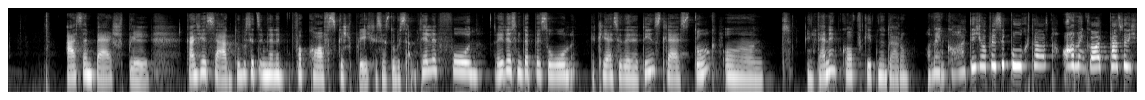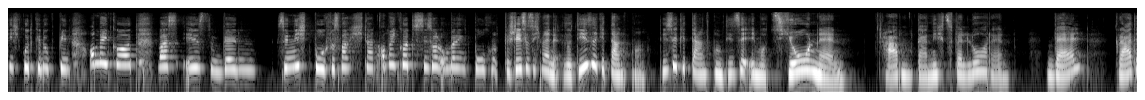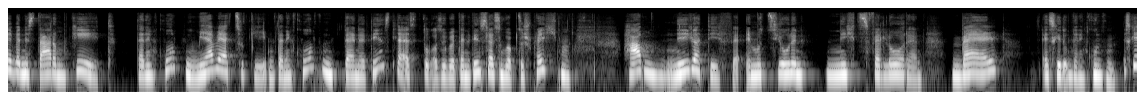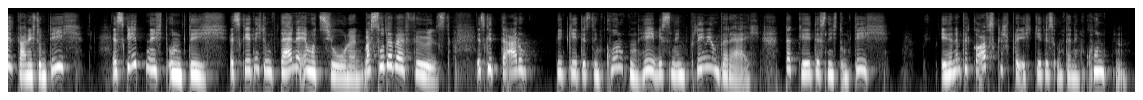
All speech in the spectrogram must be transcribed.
Als ein Beispiel kann ich jetzt sagen, du bist jetzt in einem Verkaufsgespräch, das heißt, du bist am Telefon, redest mit der Person, erklärst dir deine Dienstleistung und in deinem Kopf geht nur darum, Oh mein Gott, ich habe sie bucht hast. Oh mein Gott, was, wenn ich nicht gut genug bin? Oh mein Gott, was ist, wenn sie nicht bucht, was mache ich dann? Oh mein Gott, sie soll unbedingt buchen. Verstehst du, was ich meine? Also diese Gedanken, diese Gedanken, diese Emotionen haben da nichts verloren. Weil gerade wenn es darum geht, deinen Kunden Mehrwert zu geben, deinen Kunden deine Dienstleistung, also über deine Dienstleistung überhaupt zu sprechen, haben negative Emotionen nichts verloren, weil es geht um deinen Kunden. Es geht gar nicht um dich. Es geht nicht um dich. Es geht nicht um deine Emotionen, was du dabei fühlst. Es geht darum, wie geht es dem Kunden? Hey, wir sind im Premium-Bereich. Da geht es nicht um dich. In einem Verkaufsgespräch geht es um deinen Kunden.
